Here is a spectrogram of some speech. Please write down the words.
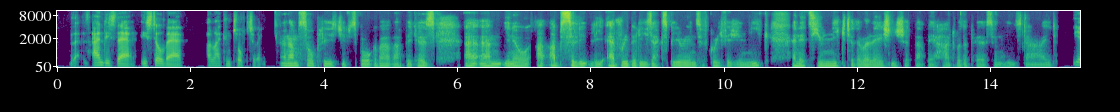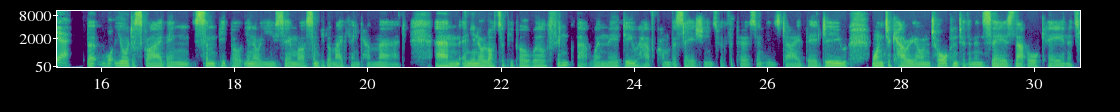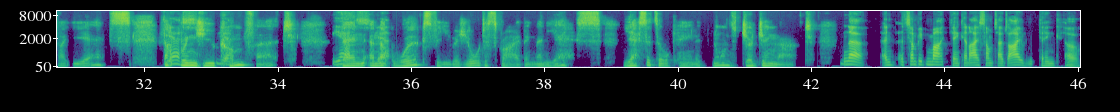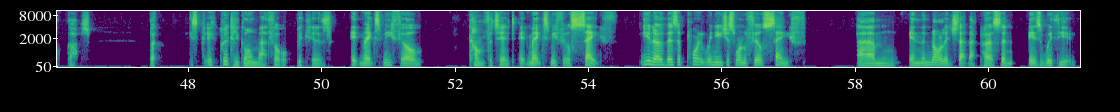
Andy's there. He's still there. and I can talk to him. And I'm so pleased you've spoke about that because, uh, um, you know, absolutely everybody's experience of grief is unique, and it's unique to the relationship that they had with a person who's died. Yeah, but what you're describing some people you know you saying well some people might think i'm mad um, and you know lots of people will think that when they do have conversations with the person who's died they do want to carry on talking to them and say is that okay and it's like yes that yes. brings you yeah. comfort yes. then and yeah. that works for you as you're describing then yes yes it's okay and it, no one's judging that no and, and some people might think, and I sometimes I would think, oh gosh, but it's, quickly gone that thought because it makes me feel comforted. It makes me feel safe. You know, there's a point when you just want to feel safe um, in the knowledge that that person is with you.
